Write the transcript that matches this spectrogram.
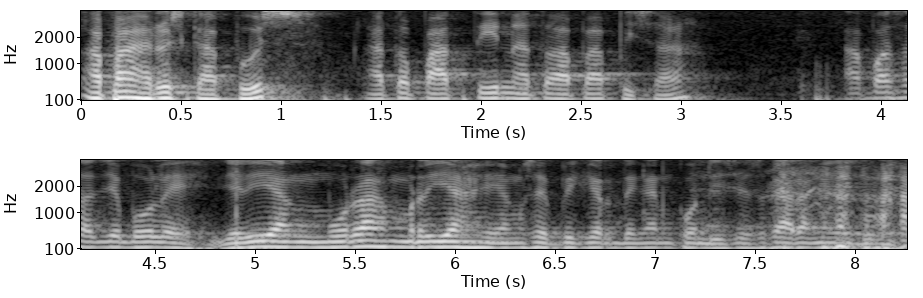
Apa harus gabus atau patin atau apa bisa? apa saja boleh jadi yang murah meriah yang saya pikir dengan kondisi sekarang ini dulu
